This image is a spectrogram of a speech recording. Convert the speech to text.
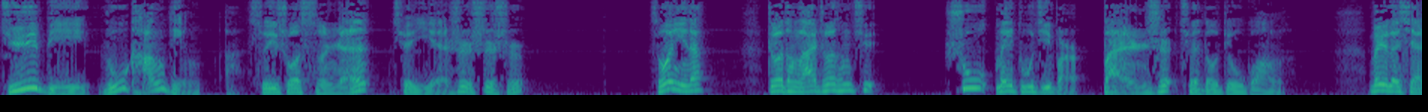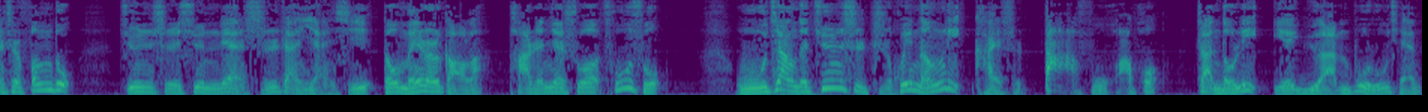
举笔如扛鼎啊，虽说损人，却也是事实。所以呢，折腾来折腾去，书没读几本，本事却都丢光了。为了显示风度，军事训练、实战演习都没人搞了，怕人家说粗俗。武将的军事指挥能力开始大幅滑坡，战斗力也远不如前。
